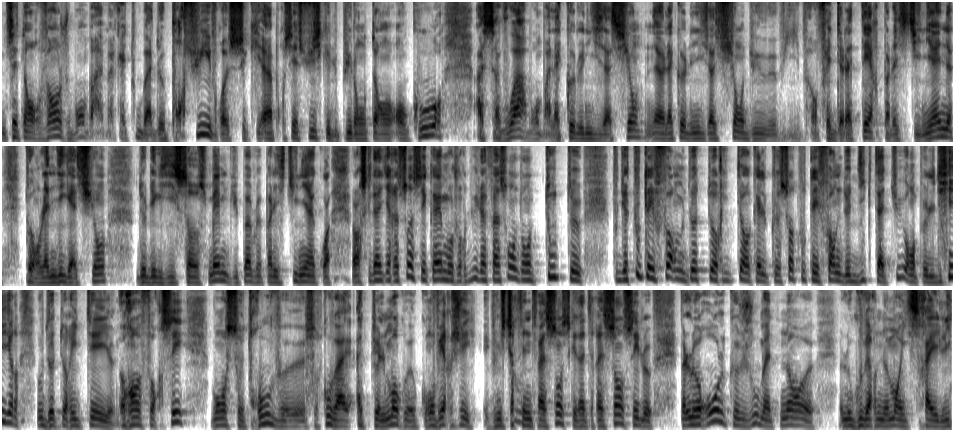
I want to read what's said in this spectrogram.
mais c'est en revanche, bon, bah, malgré tout, bah, de poursuivre ce qui est un processus qui est depuis longtemps en cours, à savoir, bon, bah, la colonisation, la colonisation du en fait, de la terre palestinienne, dont la négation de l'existence même du peuple palestinien. Alors, ce qui est intéressant, c'est quand même aujourd'hui la façon dont toutes, toutes les formes d'autorité, en quelque sorte, toutes les formes de dictature, on peut le dire, ou d'autorité renforcée, bon, se trouvent, euh, se trouvent actuellement converger. Et d'une certaine façon, ce qui est intéressant, c'est le, le rôle que joue maintenant euh, le gouvernement israélien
